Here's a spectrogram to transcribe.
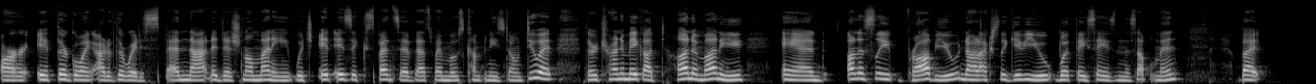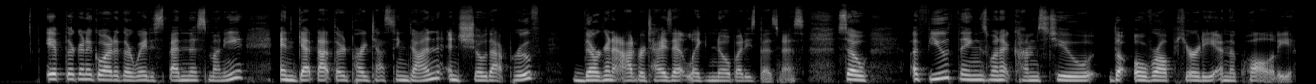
are, if they're going out of their way to spend that additional money, which it is expensive, that's why most companies don't do it, they're trying to make a ton of money and honestly rob you, not actually give you what they say is in the supplement. But if they're going to go out of their way to spend this money and get that third party testing done and show that proof, they're going to advertise it like nobody's business. So, a few things when it comes to the overall purity and the quality.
